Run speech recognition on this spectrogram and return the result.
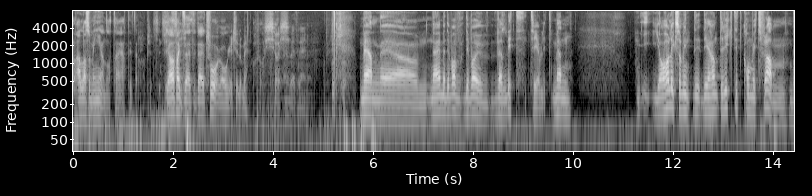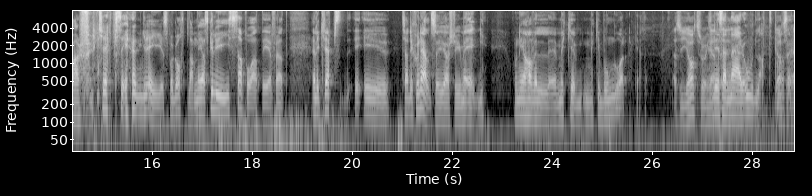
alla som är något har ätit där. precis. Jag har faktiskt ätit där två gånger till och med. Oj, oj. Men, eh, nej men det var, det var ju väldigt trevligt. Men jag har liksom inte, det har inte riktigt kommit fram varför kreps är en grej just på Gotland. Men jag skulle ju gissa på att det är för att, eller kreps är är ju, traditionellt så görs det ju med ägg. Och ni har väl mycket, mycket bondgårdar kan jag tänka. Alltså jag tror Så helt det är så här närodlat på Jag något tror sätt.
